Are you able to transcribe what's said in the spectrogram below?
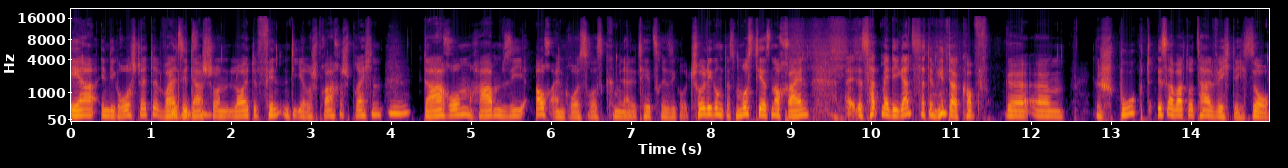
eher in die Großstädte, weil sie da schon Leute finden, die ihre Sprache sprechen. Mhm. Darum haben sie auch ein größeres Kriminalitätsrisiko. Entschuldigung, das musste jetzt noch rein. Äh, das hat mir die ganze Zeit im Hinterkopf ge, ähm, gespukt, ist aber total wichtig. So,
